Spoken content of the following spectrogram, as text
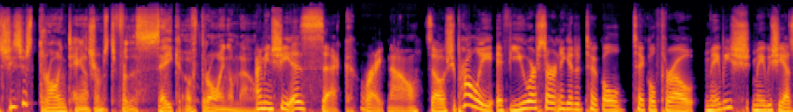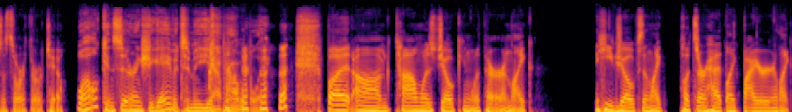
She's just throwing tantrums for the sake of throwing them now. I mean, she is sick right now, so she probably, if you are starting to get a tickle tickle throat, maybe she, maybe she has a sore throat too. well, considering she gave it to me, yeah, probably. but um, Tom was joking with her and like he jokes and like puts her head like by her like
